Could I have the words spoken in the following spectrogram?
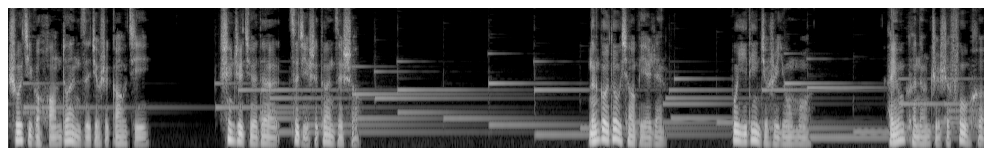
说几个黄段子就是高级，甚至觉得自己是段子手。能够逗笑别人，不一定就是幽默，很有可能只是附和；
